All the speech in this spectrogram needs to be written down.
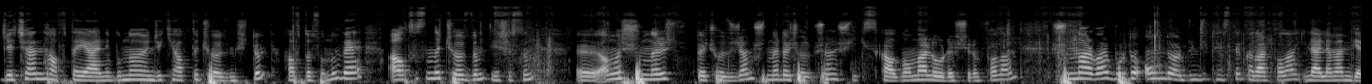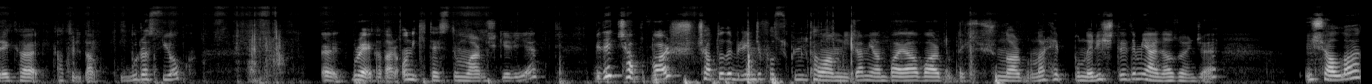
geçen hafta yani bundan önceki hafta çözmüştüm hafta sonu ve altısını da çözdüm yaşasın. Ee, ama şunları da çözeceğim. Şunları da çözdüm. Şu an şu ikisi kaldı. Onlarla uğraşırım falan. Şunlar var. Burada 14. teste kadar falan ilerlemem gerekiyor. Hatırlam. Burası yok. Evet buraya kadar. 12 testim varmış geriye. Bir de çap var. Şu çapta da birinci foskülü tamamlayacağım. Yani bayağı var burada işte şunlar bunlar. Hep bunları işledim yani az önce. İnşallah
